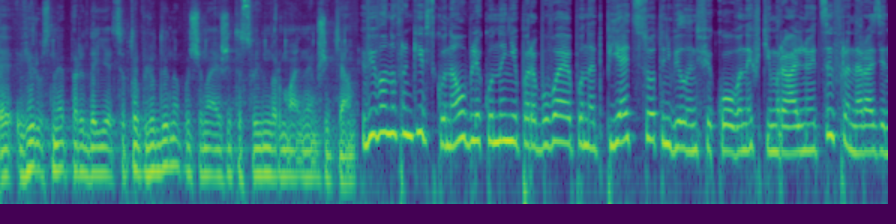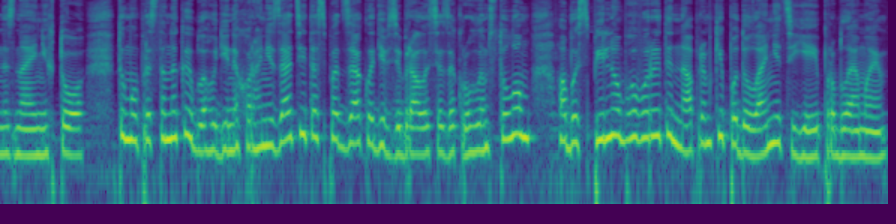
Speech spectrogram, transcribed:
е, вірус не передається. Тобто людина починає жити своїм нормальним життям. В Івано-Франківську на обліку нині перебуває понад 5 сотень віл-інфікованих. Втім, реальної цифри наразі не знає ніхто. Тому представники благодійних організацій та спецзакладів зібралися за круглим столом, аби спільно обговорити напрямки подолання цієї проблеми.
